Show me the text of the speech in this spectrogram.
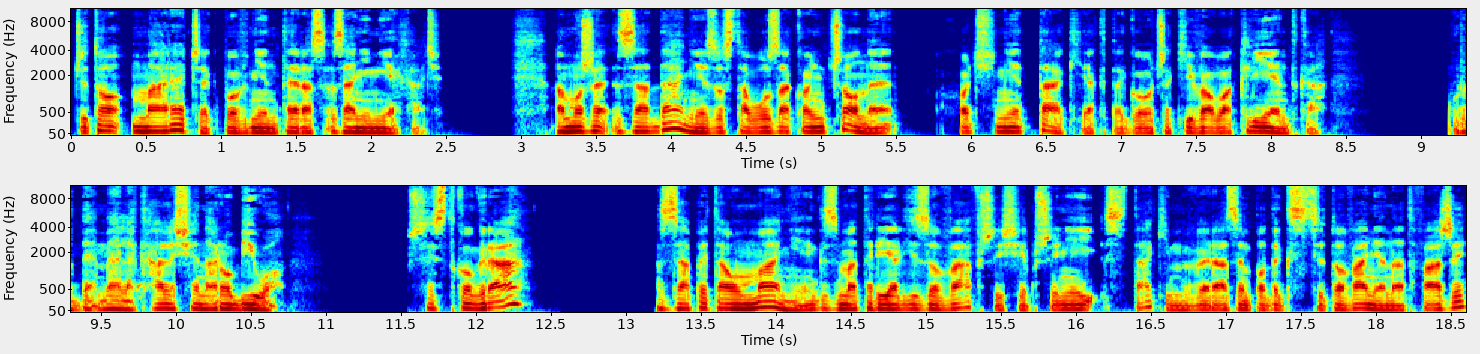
Czy to Mareczek powinien teraz za nim jechać? A może zadanie zostało zakończone, choć nie tak, jak tego oczekiwała klientka. Kurde, Melek, ale się narobiło. Wszystko gra? Zapytał Maniek, zmaterializowawszy się przy niej z takim wyrazem podekscytowania na twarzy,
